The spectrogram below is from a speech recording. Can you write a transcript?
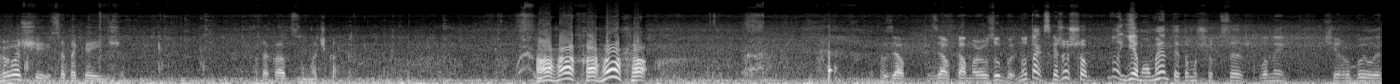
гроші і все таке інше. Така от сумочка. Ага, ха ха Взяв, взяв камеру зуби. Ну так, скажу, що ну, є моменти, тому що це вони ще робили.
